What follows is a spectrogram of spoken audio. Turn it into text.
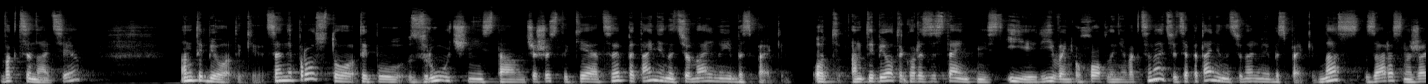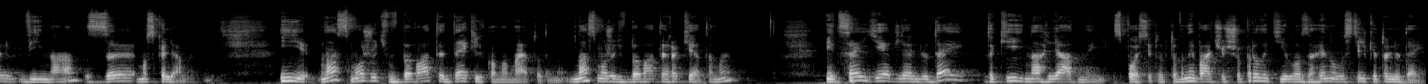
вакцинація, антибіотики. Це не просто типу зручність там чи щось таке, це питання національної безпеки. От антибіотикорезистентність і рівень охоплення вакцинацією це питання національної безпеки. В нас зараз, на жаль, війна з москалями. І нас можуть вбивати декількома методами. Нас можуть вбивати ракетами, і це є для людей такий наглядний спосіб. Тобто вони бачать, що прилетіло, загинуло стільки-то людей.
